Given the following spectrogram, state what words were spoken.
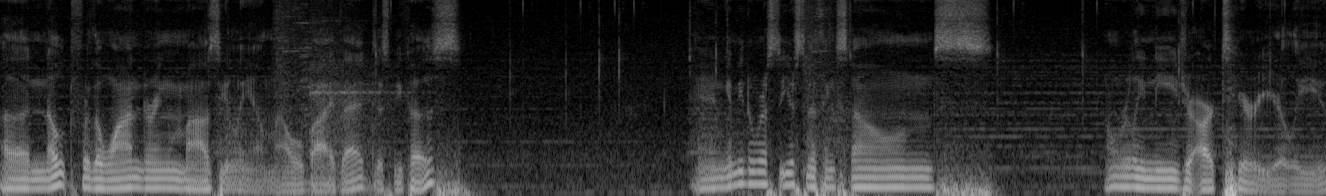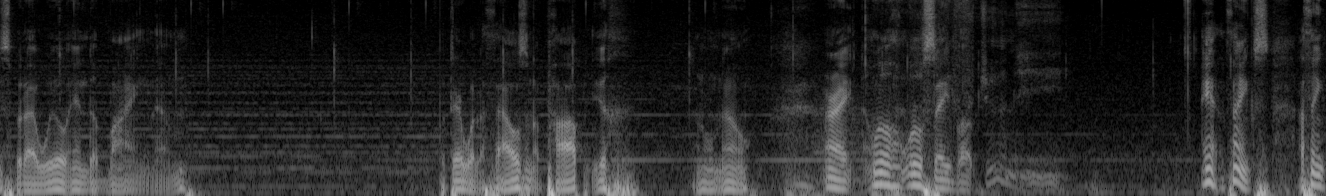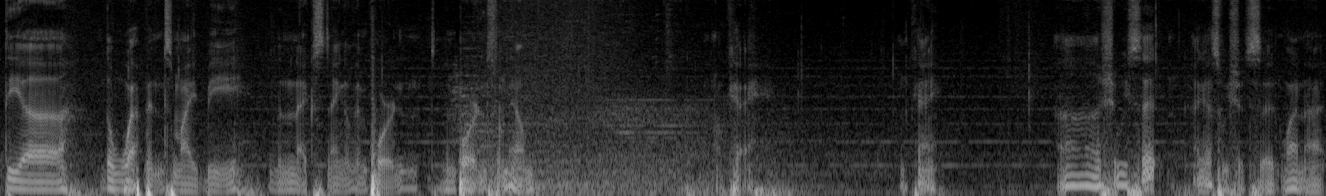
A note for the Wandering Mausoleum. I will buy that just because. And give me the rest of your smithing stones. I don't really need your arterial leaves, but I will end up buying them. But they're what a thousand a pop. Ugh. I don't know. All right, we'll we'll save up. Yeah, thanks. I think the uh, the weapons might be the next thing of important importance from him. Okay. Okay. Uh, should we sit? I guess we should sit. Why not?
